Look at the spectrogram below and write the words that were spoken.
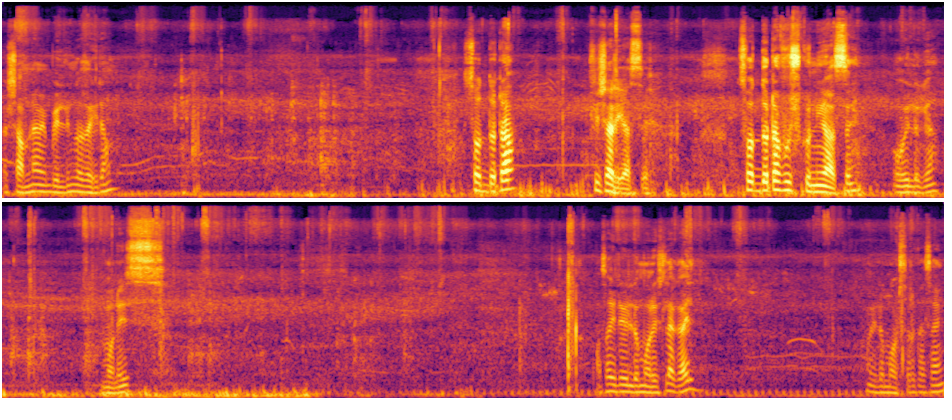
আর সামনে আমি বিল্ডিংও যাইতাম চোদ্দোটা ফিশারি আছে। চোদ্দোটা ফুসকুনি আছে, ওই লগা মরিচ আচ্ছা এটা হইল মরিচ লাগাইল। হইল মরচার কাছাইন।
